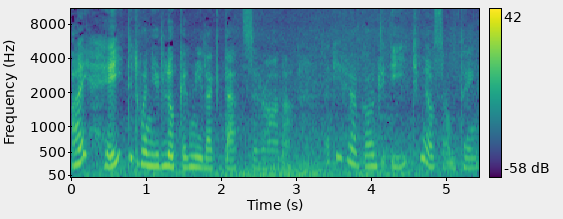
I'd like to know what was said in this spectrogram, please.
I hate it when you look at me like that, Serana. Like if you're going to eat me or something.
